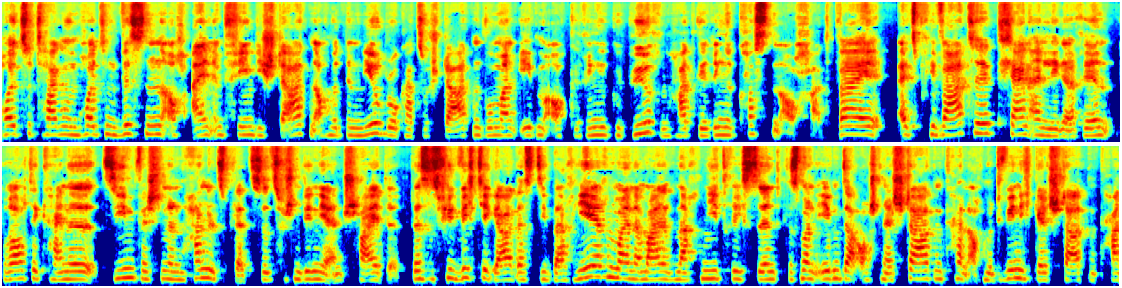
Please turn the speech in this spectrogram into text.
heutzutage mit dem heutigen Wissen auch allen empfehlen, die starten, auch mit einem Neo-Broker zu starten, wo man eben auch geringe Gebühren hat, geringe Kosten auch hat. Weil als private Kleinanlegerin braucht ihr keine sieben verschiedenen Handelsplätze, zwischen denen ihr entscheidet. Das ist viel wichtiger, dass die Barrieren meiner Meinung nach niedrig sind, dass man eben da auch schnell starten kann, auch mit wenig Geld starten kann.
